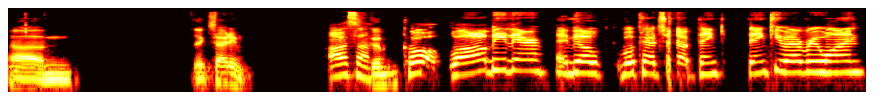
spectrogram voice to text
um exciting. Awesome. Good. Cool. Well, I'll be there. Maybe I'll, we'll catch up. Thank, thank you, everyone.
